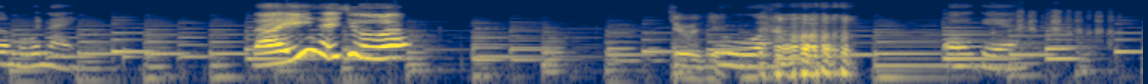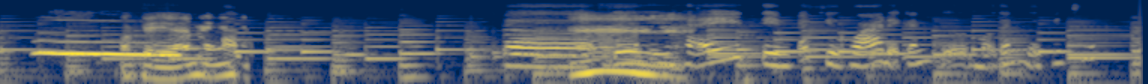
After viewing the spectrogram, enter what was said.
hơn màu bên này. Đấy thấy chưa? Chưa gì Đùa. ơ kìa ok cái này Ờ, À. đi hãy tìm các chìa khóa để cánh cửa mở cánh cửa phía trước.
